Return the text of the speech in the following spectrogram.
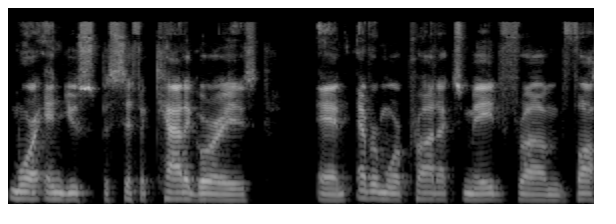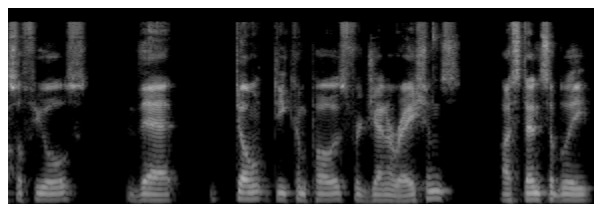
more end use specific categories and ever more products made from fossil fuels that don't decompose for generations, ostensibly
